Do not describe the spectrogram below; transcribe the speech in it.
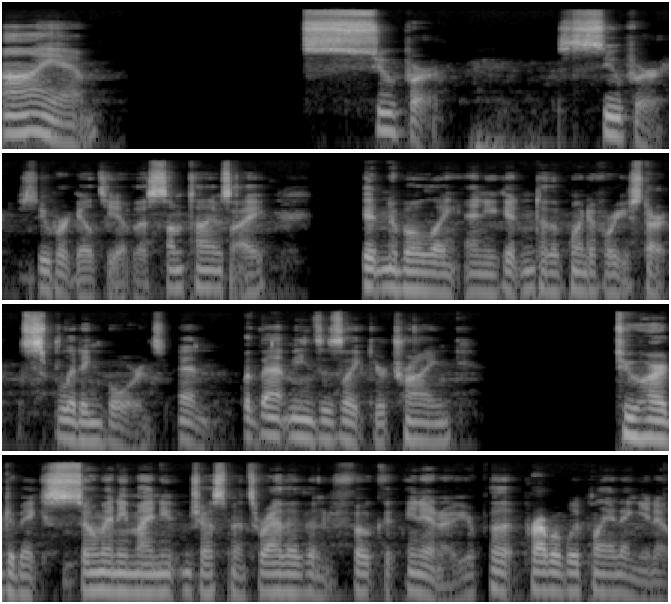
I am super, super, super guilty of this. Sometimes I get into bowling and you get into the point of where you start splitting boards. And what that means is like you're trying too hard to make so many minute adjustments rather than focus. You know, you're probably planning, you know,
